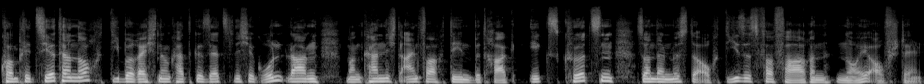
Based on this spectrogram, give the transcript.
Komplizierter noch, die Berechnung hat gesetzliche Grundlagen. Man kann nicht einfach den Betrag X kürzen, sondern müsste auch dieses Verfahren neu aufstellen.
